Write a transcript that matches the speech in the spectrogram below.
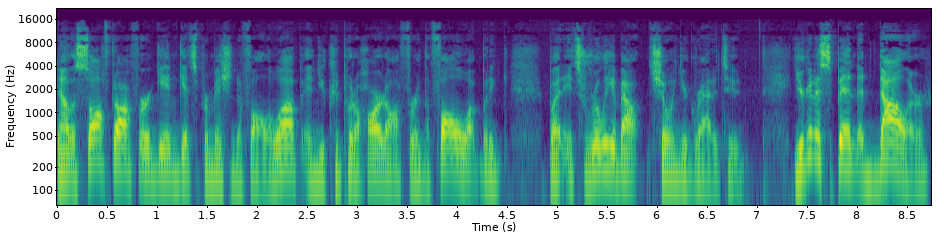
Now the soft offer again gets permission to follow up and you could put a hard offer in the follow up but but it's really about showing your gratitude. You're going to spend a dollar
